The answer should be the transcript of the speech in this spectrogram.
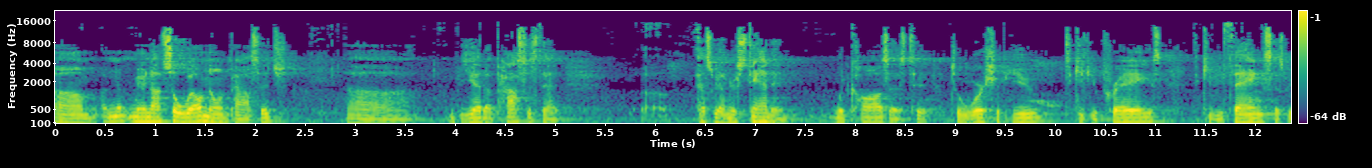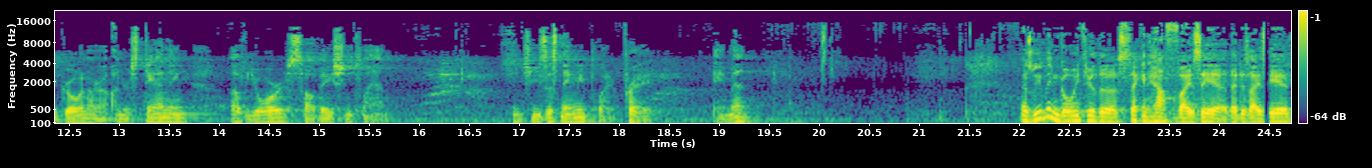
um, maybe not so well known passage, uh, but yet a passage that, uh, as we understand it, would cause us to, to worship you, to give you praise, to give you thanks as we grow in our understanding of your salvation plan. In Jesus' name we pray. Amen. As we've been going through the second half of Isaiah, that is Isaiah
